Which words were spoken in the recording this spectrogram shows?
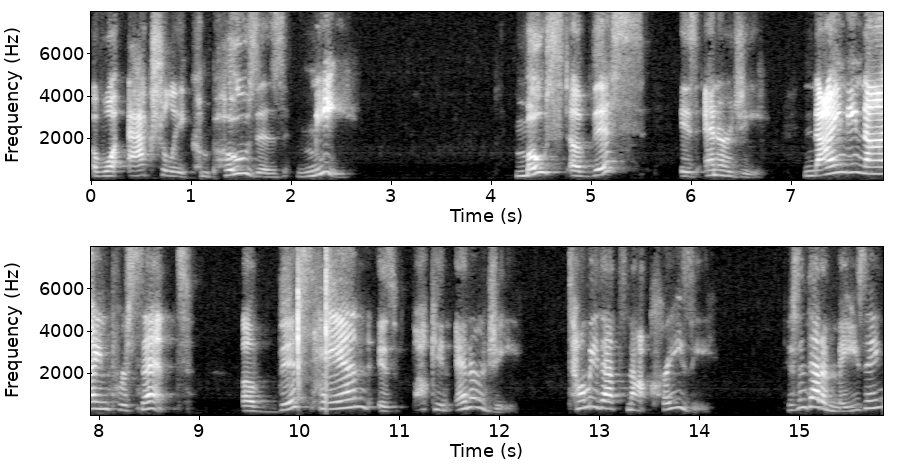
of what actually composes me. Most of this is energy. 99% of this hand is fucking energy. Tell me that's not crazy. Isn't that amazing?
